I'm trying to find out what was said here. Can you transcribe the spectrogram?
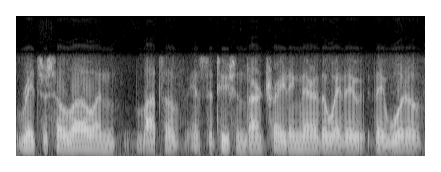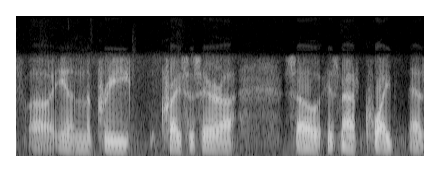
rates are so low and lots of institutions aren't trading there the way they they would have uh, in the pre-crisis era. So it's not quite as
